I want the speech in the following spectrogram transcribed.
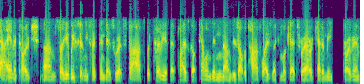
uh, and a coach. Um, so yeah, we certainly think that's where it starts. But clearly, if that player's got talent, then um, there's other pathways they can look at through our academy program.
